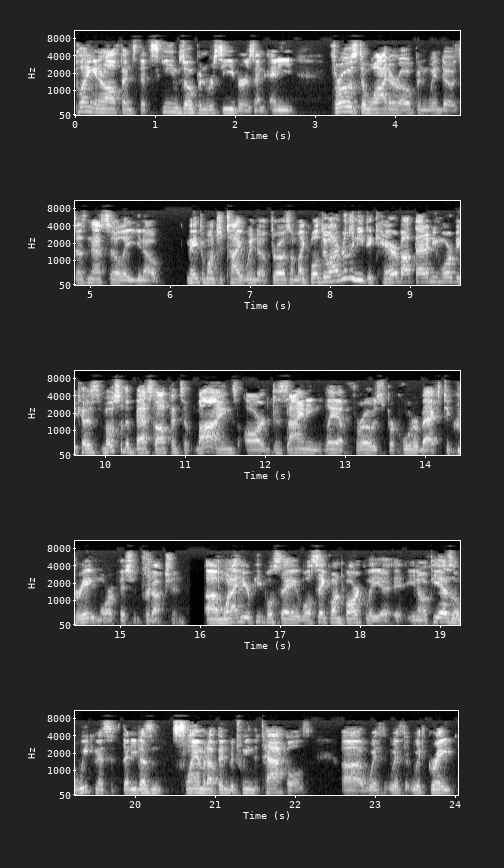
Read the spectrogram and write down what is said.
playing in an offense that schemes open receivers and, and he throws to wider open windows, doesn't necessarily, you know, make a bunch of tight window throws. I'm like, well, do I really need to care about that anymore? Because most of the best offensive minds are designing layup throws for quarterbacks to create more efficient production. Um, when I hear people say, well, Saquon Barkley, uh, you know, if he has a weakness, it's that he doesn't slam it up in between the tackles uh, with with with great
